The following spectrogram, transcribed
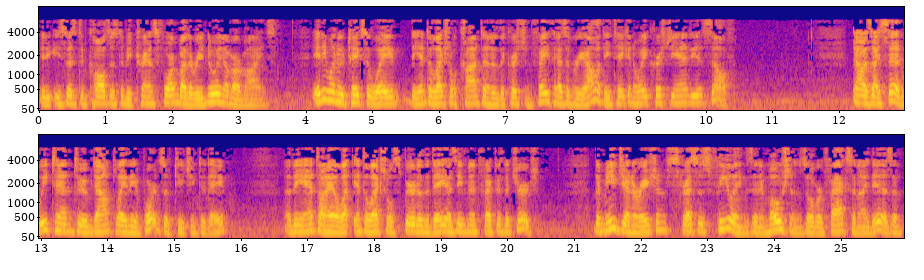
he says it calls us to be transformed by the renewing of our minds. Anyone who takes away the intellectual content of the Christian faith has in reality taken away Christianity itself. Now, as I said, we tend to downplay the importance of teaching today uh, the anti-intellectual spirit of the day has even infected the church. The me generation stresses feelings and emotions over facts and ideas, and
